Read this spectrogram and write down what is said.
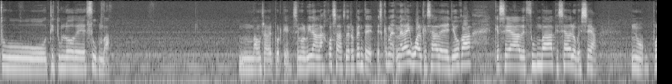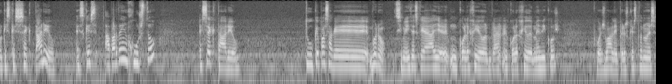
tu título de Zumba. Mm, vamos a ver por qué. Se me olvidan las cosas de repente. Es que me, da igual que sea de yoga, que sea de zumba, que sea de lo que sea. No, porque es que es sectario. Es que es, aparte de injusto, es sectario. ¿Tú qué pasa? Que, bueno, si me dices que hay un colegio, en plan, el colegio de médicos, pues vale, pero es que esto no es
